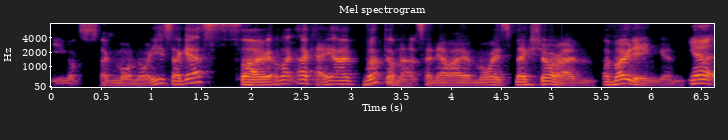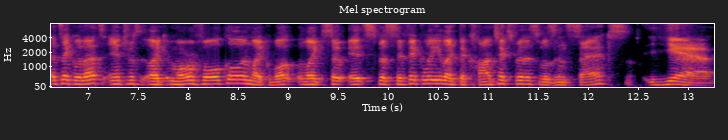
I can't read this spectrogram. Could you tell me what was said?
he wants like more noise, I guess. So I'm like, okay, I've worked on that. So now I am always make sure I'm emoting and yeah, it's like, well, that's interesting. Like more vocal and like what, like, so it's specifically like the context for this was in sex. Yeah.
